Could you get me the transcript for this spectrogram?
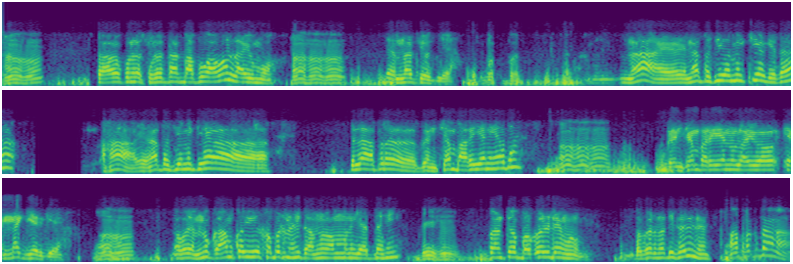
હા હા. સાવરકુંડલા સુરતનાથ બાપુ આવો ને લાઈવમાં એમના ત્યો ગયા. બરોબર. ના એના પછી અમે ક્યાં ગયા હા એના પછી અમે ગયા પેલા આપડે ઘનશ્યામ બારૈયા નહીં આવતા? ઘનશ્યામ બારૈયા નું લાઈવ આવે એમના ઘેર ગયા. હવે એમનું કામ કયું એ ખબર નહીં ગામનું નામ મને યાદ નહીં. પણ તે બગડ ડેમ હમ. બગડ નથી ખરી ને? હા બગદાણા.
